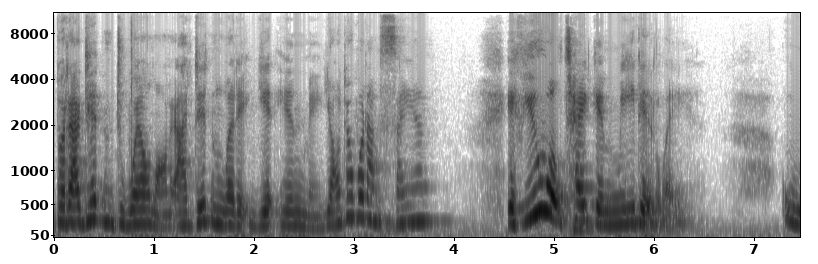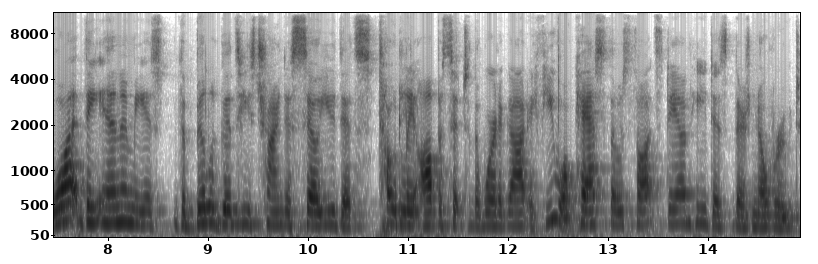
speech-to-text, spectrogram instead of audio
but I didn't dwell on it. I didn't let it get in me. Y'all know what I'm saying? If you will take immediately what the enemy is, the bill of goods he's trying to sell you that's totally opposite to the Word of God, if you will cast those thoughts down, he does, there's no root.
